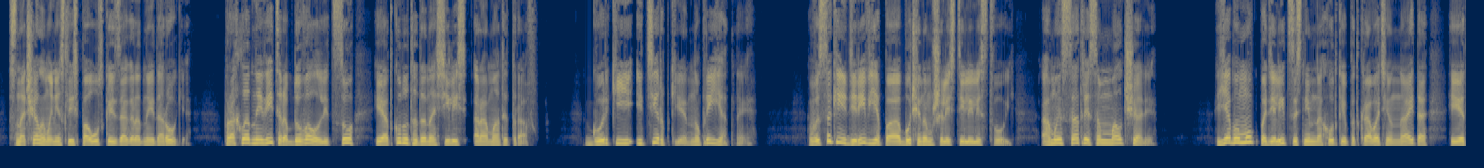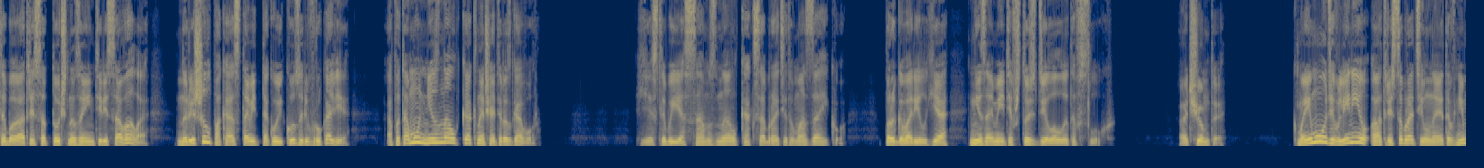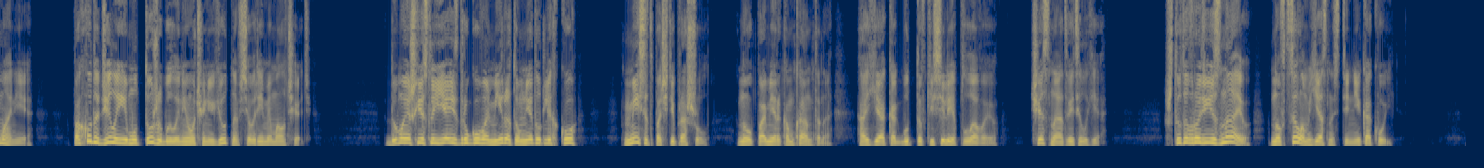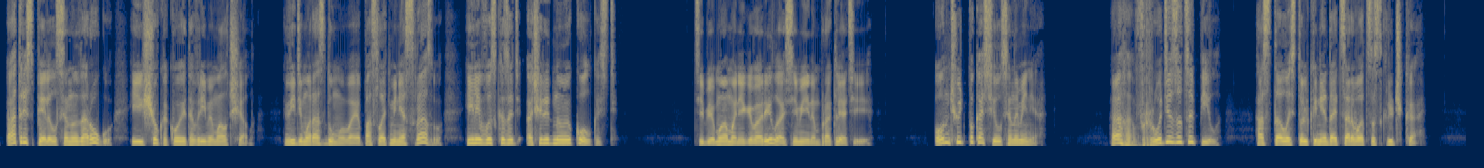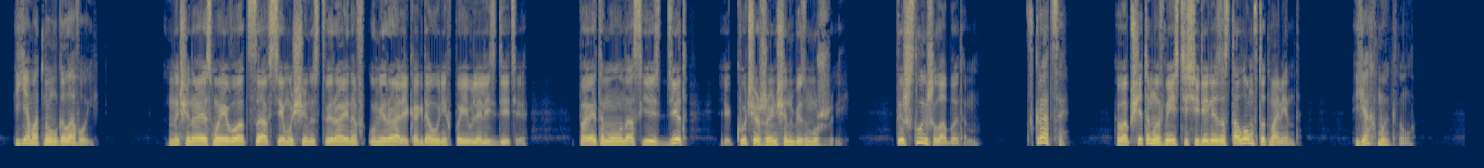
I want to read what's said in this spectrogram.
Сначала мы неслись по узкой загородной дороге. Прохладный ветер обдувал лицо, и откуда-то доносились ароматы трав. Горькие и терпкие, но приятные. Высокие деревья по обочинам шелестели листвой, а мы с Атрисом молчали. Я бы мог поделиться с ним находкой под кроватью Найта, и это бы Атриса точно заинтересовало — но решил пока оставить такой козырь в рукаве, а потому не знал, как начать разговор. «Если бы я сам знал, как собрать эту мозаику», — проговорил я, не заметив, что сделал это вслух. «О чем ты?» К моему удивлению, Атрис обратил на это внимание. По ходу дела ему тоже было не очень уютно все время молчать. «Думаешь, если я из другого мира, то мне тут легко? Месяц почти прошел. Ну, по меркам Кантона, а я как будто в киселе плаваю. — честно ответил я. «Что-то вроде и знаю, но в целом ясности никакой». Атрис пялился на дорогу и еще какое-то время молчал, видимо, раздумывая, послать меня сразу или высказать очередную колкость. «Тебе мама не говорила о семейном проклятии?» Он чуть покосился на меня. «Ага, вроде зацепил. Осталось только не дать сорваться с крючка». Я мотнул головой. Начиная с моего отца, все мужчины Ствирайнов умирали, когда у них появлялись дети. Поэтому у нас есть дед и куча женщин без мужей. Ты ж слышал об этом. Вкратце. Вообще-то мы вместе сидели за столом в тот момент. Я хмыкнул.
